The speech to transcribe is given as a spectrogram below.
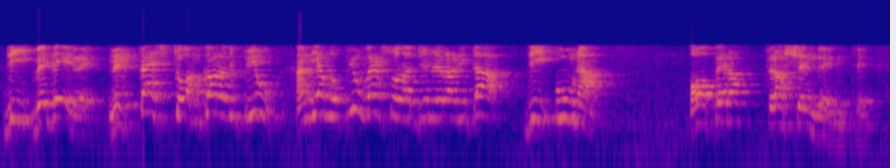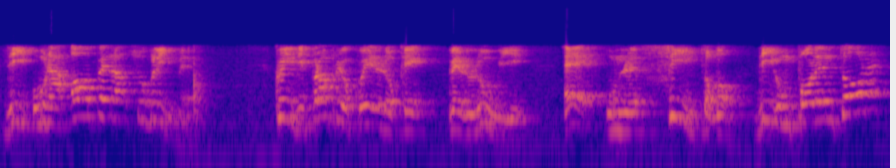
di vedere nel testo ancora di più, andiamo più verso la generalità di una opera trascendente, di una opera sublime. Quindi proprio quello che per lui è un sintomo di un polentone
